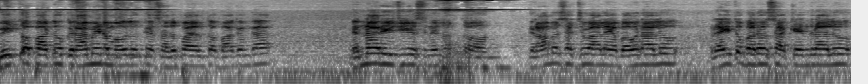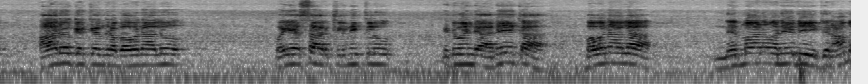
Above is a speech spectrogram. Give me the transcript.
వీటితో పాటు గ్రామీణ మౌలిక సదుపాయాలతో భాగంగా ఎన్ఆర్ఈజిఎస్ నిధులతో గ్రామ సచివాలయ భవనాలు రైతు భరోసా కేంద్రాలు ఆరోగ్య కేంద్ర భవనాలు వైఎస్ఆర్ క్లినిక్లు ఇటువంటి అనేక భవనాల నిర్మాణం అనేది గ్రామ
